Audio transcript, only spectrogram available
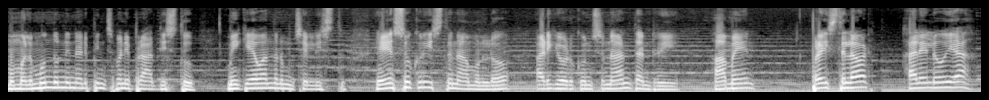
మమ్మల్ని ముందుండి నడిపించమని ప్రార్థిస్తూ మీకే వందనం చెల్లిస్తూ ఏసుక్రీస్తు నామంలో అడిగి ఒడుకుంటున్నాను తండ్రి. ఆమెన్. ప్రైస్ తిలాడ్ హలే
